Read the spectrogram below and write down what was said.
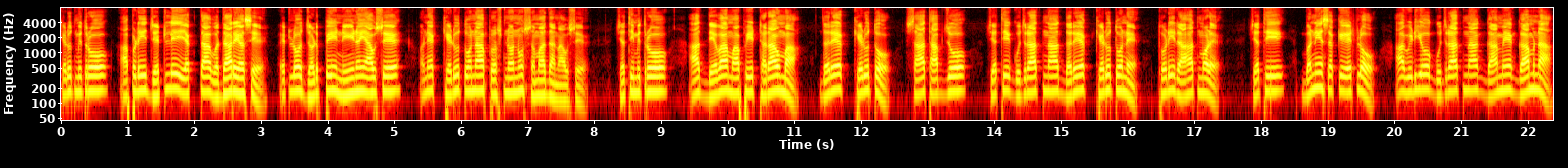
ખેડૂત મિત્રો, આપણી જેટલી એકતા વધારે હશે, એટલો ઝડપી નિર્ણય આવશે અને ખેડૂતોના પ્રશ્નોનું સમાધાન આવશે. જેથી મિત્રો, આ દેવા માફી ઠરાવમાં દરેક ખેડૂતો સાથ આપજો, જેથી ગુજરાતના દરેક ખેડૂતોને થોડી રાહત મળે. જેથી બની શકે એટલો આ વીડિયો ગુજરાતના ગામે ગામના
